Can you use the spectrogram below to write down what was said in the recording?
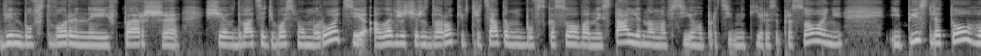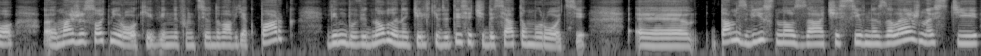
Він був створений вперше ще в 28-му році, але вже через два роки, в 30-му, був скасований Сталіном, а всі його працівники репресовані. І після того е, майже сотню років він не функціонував як парк. Він був відновлений тільки в 2010 році. Е, Там, звісно, за часів незалежності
